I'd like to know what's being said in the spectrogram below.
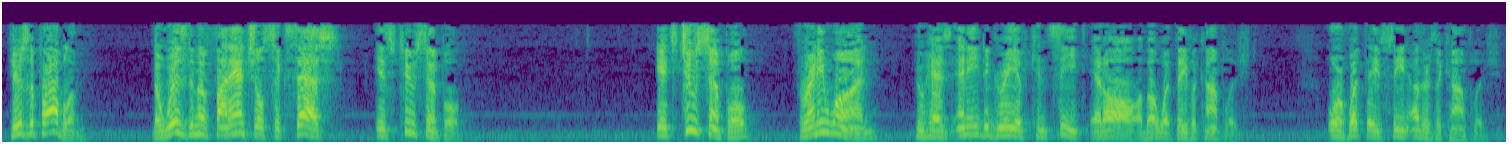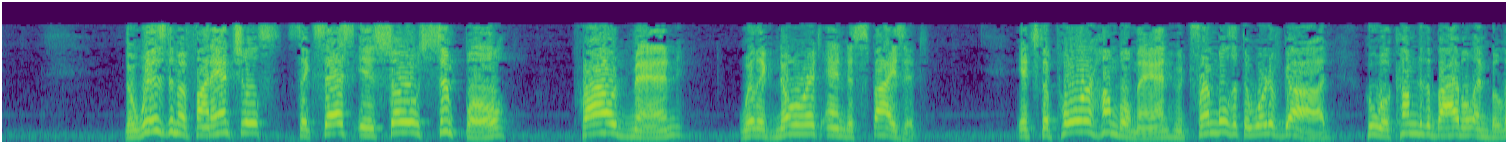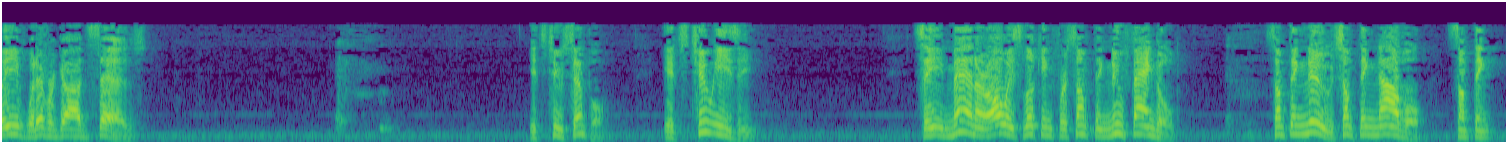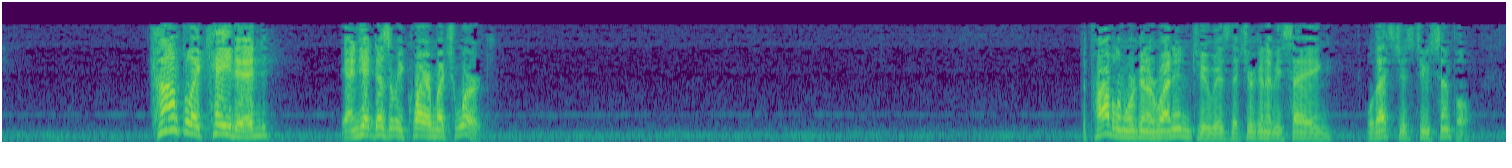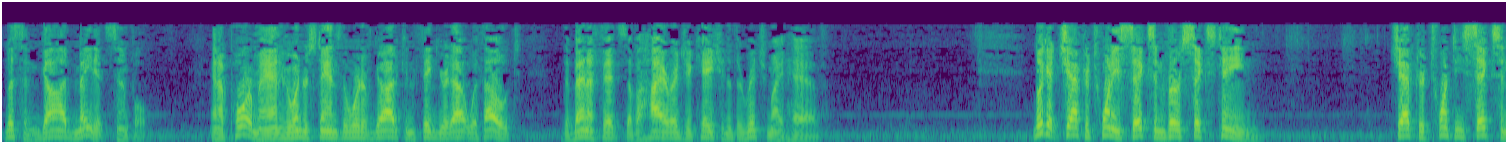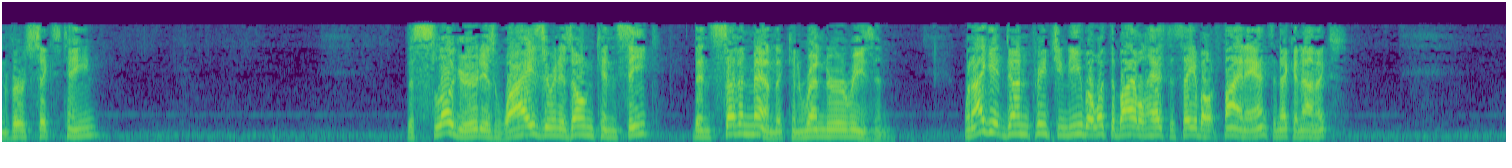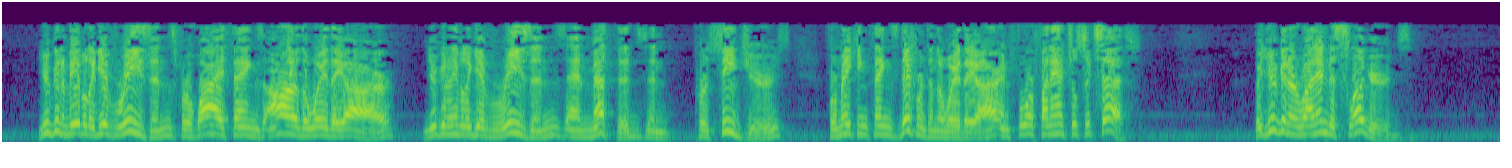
Here's the problem. The wisdom of financial success is too simple. It's too simple for anyone who has any degree of conceit at all about what they've accomplished or what they've seen others accomplish. The wisdom of financial success is so simple, proud men will ignore it and despise it. It's the poor, humble man who trembles at the Word of God who will come to the Bible and believe whatever God says. It's too simple. It's too easy. See, men are always looking for something newfangled, something new, something novel, something complicated, and yet doesn't require much work. The problem we're going to run into is that you're going to be saying, well, that's just too simple. Listen, God made it simple. And a poor man who understands the Word of God can figure it out without the benefits of a higher education that the rich might have. Look at chapter 26 and verse 16. Chapter 26 and verse 16. The sluggard is wiser in his own conceit than seven men that can render a reason. When I get done preaching to you about what the Bible has to say about finance and economics, you're going to be able to give reasons for why things are the way they are. You're going to be able to give reasons and methods and procedures for making things different than the way they are and for financial success. But you're going to run into sluggards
